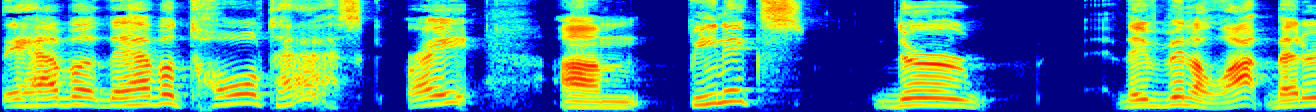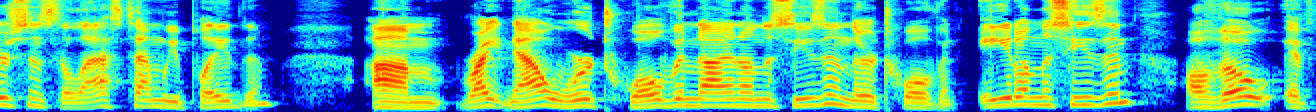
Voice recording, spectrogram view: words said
they have a they have a tall task, right? Um Phoenix, they're they've been a lot better since the last time we played them. Um, right now we're 12 and 9 on the season. They're 12 and 8 on the season. Although if,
